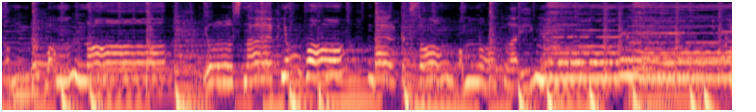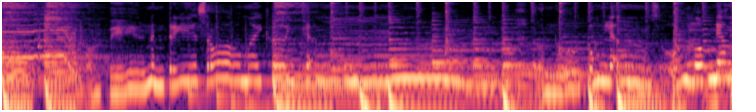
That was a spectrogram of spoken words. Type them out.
សំដូចបំណងយល់ស្នេហ៍ខ្ញុំផងដែលគិតសងបំណងថ្លៃមួយរាល់ពេលនិន្ទ្រាស្រមៃឃើញភក្តិរនោចគុំ លាក់សូមលោកអ្នក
